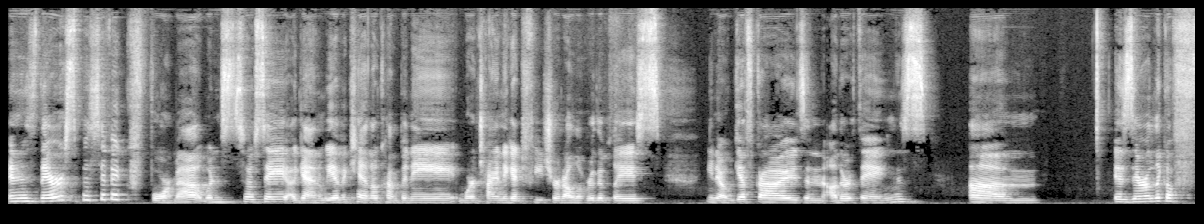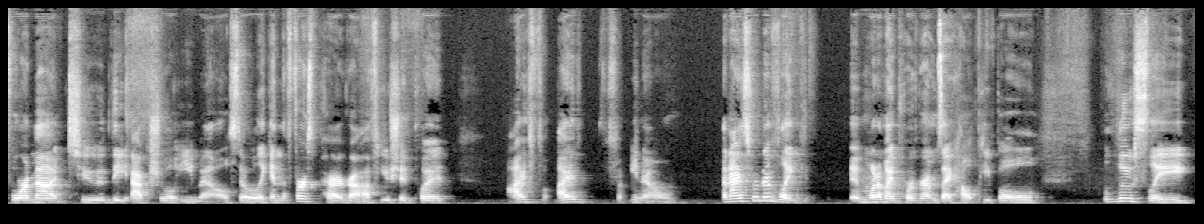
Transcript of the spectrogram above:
And is there a specific format when, so say again, we have a candle company, we're trying to get featured all over the place, you know, gift guides and other things. Um, is there like a format to the actual email? So, like in the first paragraph, you should put, I, I, you know, and I sort of like in one of my programs, I help people loosely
